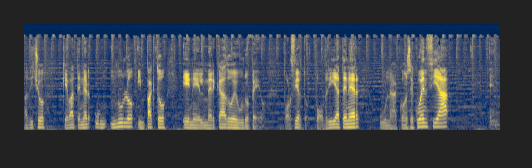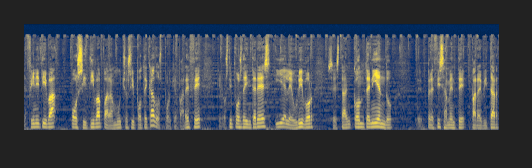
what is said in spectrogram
ha dicho que va a tener un nulo impacto en el mercado europeo. Por cierto, podría tener una consecuencia, en definitiva, positiva para muchos hipotecados, porque parece que los tipos de interés y el Euribor se están conteniendo eh, precisamente para evitar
